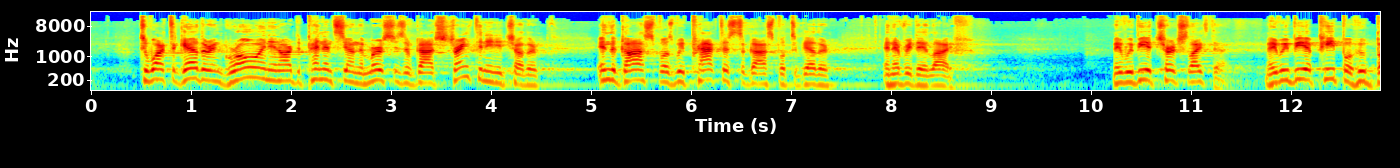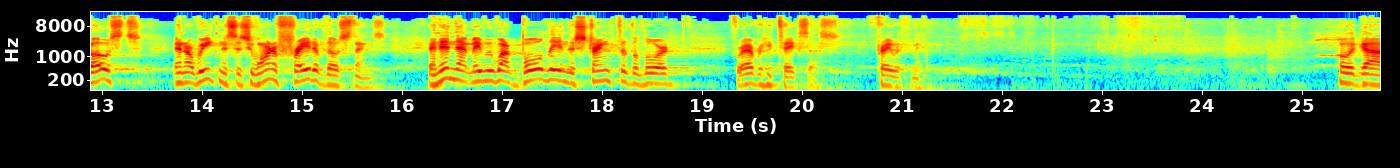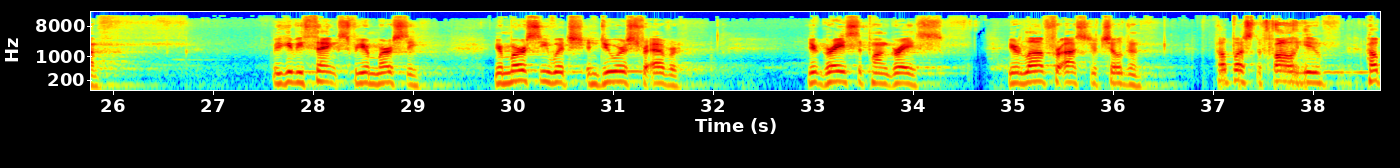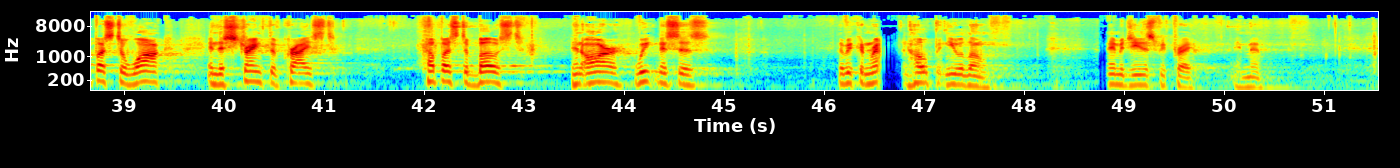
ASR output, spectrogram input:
to walk together and growing in our dependency on the mercies of God, strengthening each other in the gospel as we practice the gospel together in everyday life. May we be a church like that. May we be a people who boast in our weaknesses, who aren't afraid of those things. And in that, may we walk boldly in the strength of the Lord wherever He takes us. Pray with me. Holy God, we give you thanks for your mercy, your mercy which endures forever, your grace upon grace, your love for us, your children. Help us to follow you. Help us to walk in the strength of Christ. Help us to boast in our weaknesses that we can rest and hope in you alone. In the name of Jesus, we pray. Amen.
